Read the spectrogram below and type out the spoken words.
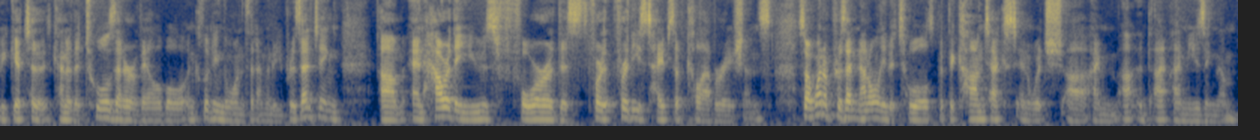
we get to the, kind of the tools that are available, including the ones that I'm going to be presenting, um, and how are they used for this for for these types of collaborations. So I want to present not only the tools but the context in which uh, I'm uh, I, am using them.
